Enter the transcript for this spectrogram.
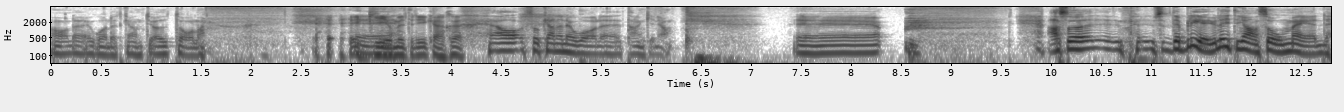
Ja, det ordet kan inte jag uttala. Eh. Geometri kanske. Ja, så kan det nog vara det, tanken ja. Eh, alltså, eh, det blir ju lite grann så med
